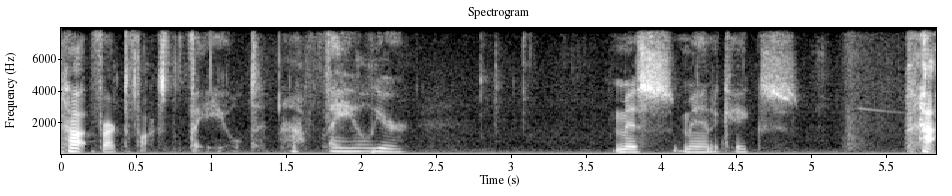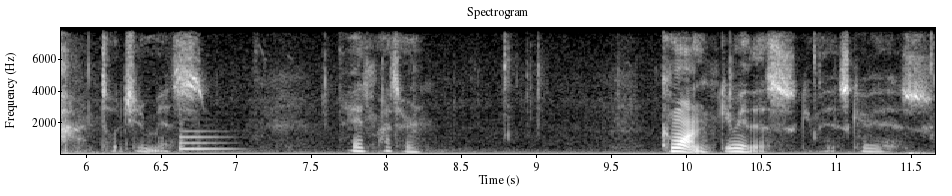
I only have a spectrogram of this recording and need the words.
Hot Fractal Fox failed. A failure. Miss Mana Cakes. Ha! Told you to miss. Hey, it's my turn. Come on, give me this. Give me this. Give me this.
